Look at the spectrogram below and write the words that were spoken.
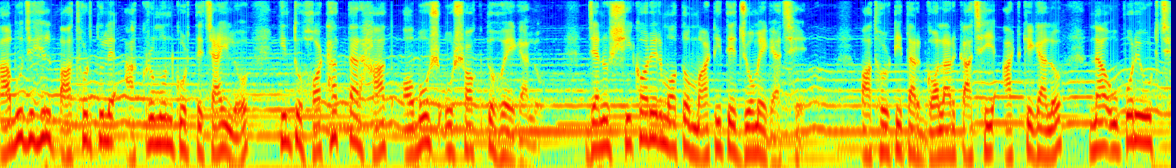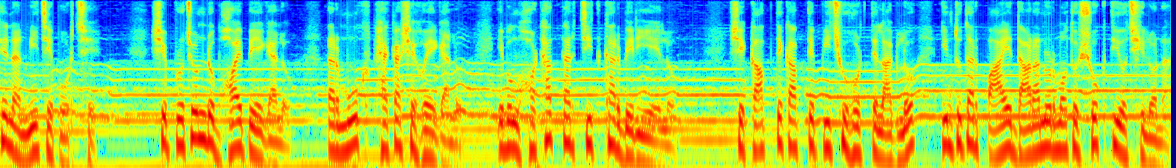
আবু জেহেল পাথর তুলে আক্রমণ করতে চাইল, কিন্তু হঠাৎ তার হাত অবশ ও শক্ত হয়ে গেল, যেন শিকড়ের মতো মাটিতে জমে গেছে। পাথরটি তার গলার কাছেই আটকে গেল, না উপরে উঠছে, না নিচে পড়ছে। সে প্রচণ্ড ভয় পেয়ে গেল, তার মুখ ফ্যাকাশে হয়ে গেল এবং হঠাৎ তার চিৎকার বেরিয়ে এলো। সে কাঁপতে কাঁপতে পিছু হটতে লাগল, কিন্তু তার পায়ে দাঁড়ানোর মতো শক্তিও ছিল না।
